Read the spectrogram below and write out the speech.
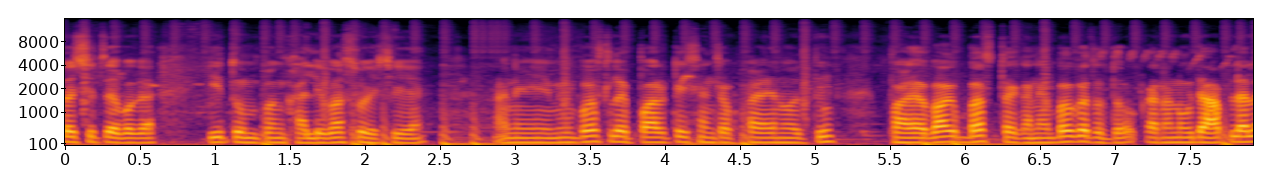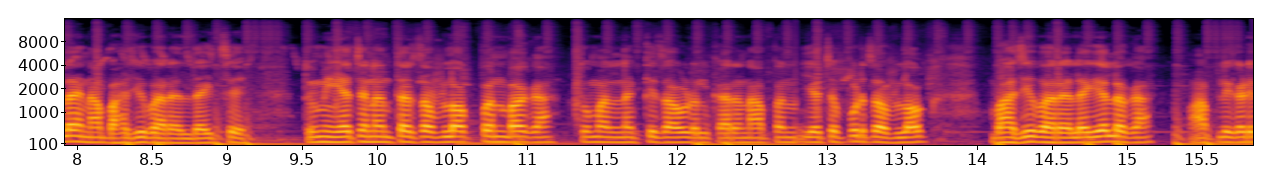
तशीच आहे बघा इथून पण खाली बसवायची आहे. आणि मी बसलोय पार्टिशनच्या फळ्यांवरती. फळ्या बघ बसतंय का नाही बघत होतो कारण उद्या आपल्याला आहे ना भाजी भरायला जायचं आहे तुम्ही याच्यानंतरचा व्लॉग पण बघा तुम्हाला नक्कीच आवडेल कारण आपण याच्या पुढचा व्लॉग भाजी भरायला गेलो का आपल्याकडे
